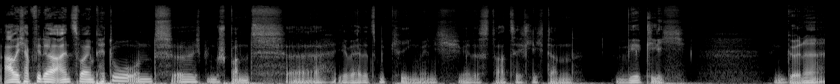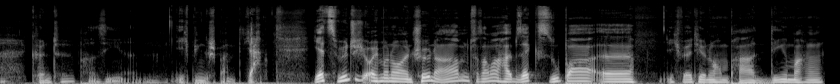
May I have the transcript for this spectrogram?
Aber ich habe wieder ein, zwei im Petto und äh, ich bin gespannt. Äh, ihr werdet es mitkriegen, wenn ich mir das tatsächlich dann wirklich gönne, könnte passieren. Ich bin gespannt. Ja, jetzt wünsche ich euch mal noch einen schönen Abend. Was haben wir? Halb sechs, super. Äh, ich werde hier noch ein paar Dinge machen.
